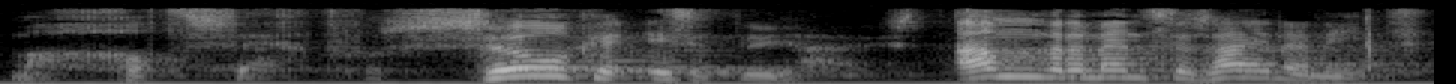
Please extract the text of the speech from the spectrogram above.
Maar God zegt, voor zulke is het nu juist. Andere mensen zijn er niet.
